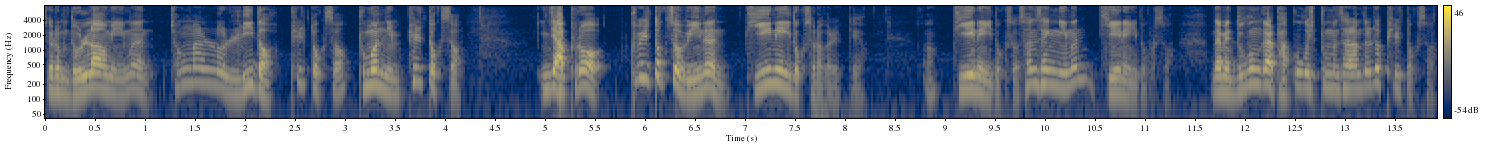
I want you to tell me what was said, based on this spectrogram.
그래서 여러분 놀라움의 힘은 정말로 리더 필독서, 부모님 필독서. 이제 앞으로 필독서 위는 DNA 독서라 그럴게요. 어? DNA 독서. 선생님은 DNA 독서. 그다음에 누군가를 바꾸고 싶은 사람들도 필독서.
